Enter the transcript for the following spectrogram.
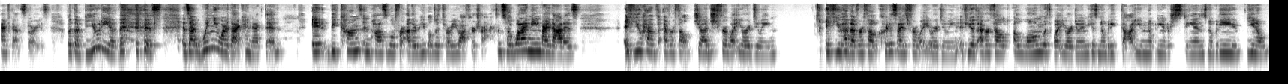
I've got stories. But the beauty of this is that when you are that connected, it becomes impossible for other people to throw you off your tracks. And so, what I mean by that is if you have ever felt judged for what you are doing, if you have ever felt criticized for what you are doing, if you have ever felt alone with what you are doing because nobody got you, nobody understands, nobody, you know,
